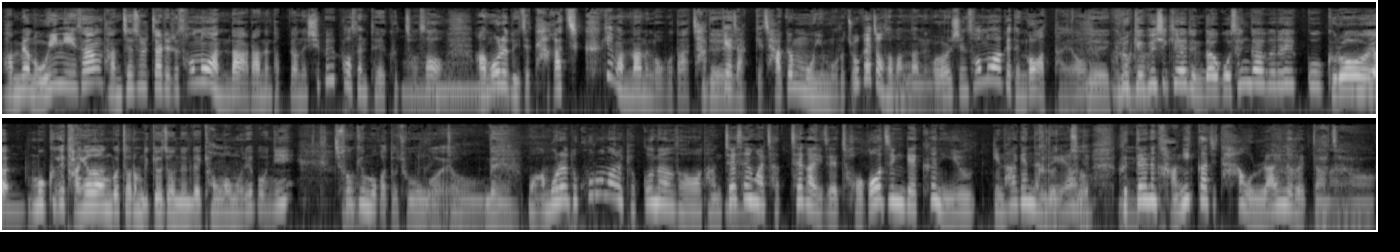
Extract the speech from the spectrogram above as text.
반면 5인 이상 단체 술자리를 선호한다라는 답변은 11%에 그쳐서 음. 아무래도 이제 다 같이 크게 만나는 것보다 작게 네. 작게 작은 모임으로 쪼개져서 어. 만나는 걸 훨씬 선호하게 된 것 같아요. 네, 그렇게 음. 회식해야 된다고 생각을 했고 그러야 음. 뭐 그게 당연한 것처럼 느껴졌는데 경험을 해보니 그쵸. 소규모가 더 좋은 거예요. 네. 뭐 아무래도 코로나를 겪으면서 단체 음. 생활 자체가 이제 적어진 게 큰 이유긴 하겠는데요. 그렇죠. 그때는 네. 강의까지 다 온라인으로 했잖아요. 맞아요.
